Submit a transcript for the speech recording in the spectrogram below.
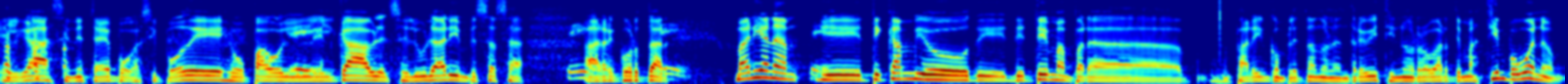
el, gas en esta época si podés, o pago el, cable, el celular y empezás a, a recortar. Mariana, eh, te cambio de, tema para, para, ir completando la entrevista y no robarte más tiempo. Bueno,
